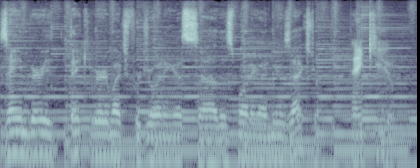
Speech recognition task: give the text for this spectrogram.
Zane Berry, thank you very much for joining us uh, this morning on News Extra. Thank you.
